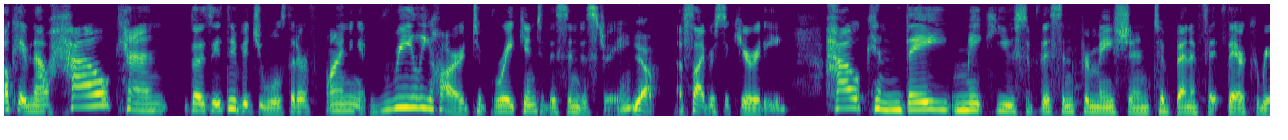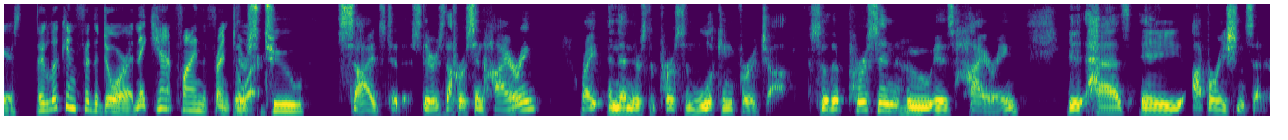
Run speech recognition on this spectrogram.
Okay, now how can those individuals that are finding it really hard to break into this industry yeah. of cybersecurity, how can they make use of this information to benefit their careers? They're looking for the door and they can't find the front door. There's two sides to this. There's the person hiring, right? And then there's the person looking for a job. So the person who is hiring, it has a operation center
